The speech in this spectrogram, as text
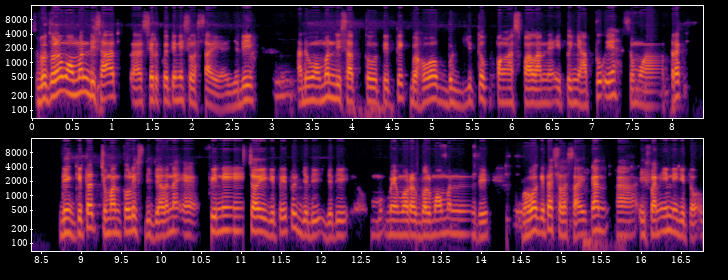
Sebetulnya momen di saat uh, sirkuit ini selesai ya. Jadi hmm. ada momen di satu titik bahwa begitu pengaspalannya itu nyatu ya semua trek dan kita cuman tulis di jalannya eh finish coy gitu. Itu jadi jadi memorable moment sih. Bahwa kita selesaikan uh, event ini gitu.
